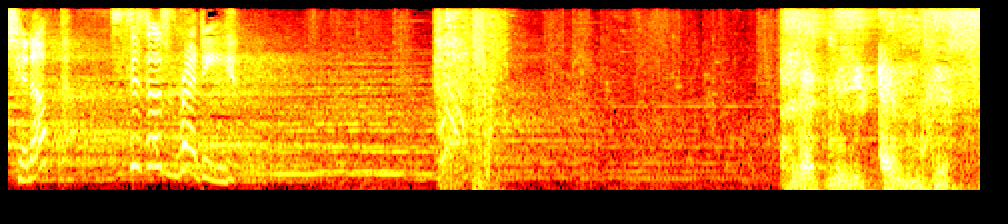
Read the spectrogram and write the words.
Chin up, scissors ready. Let me end this.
